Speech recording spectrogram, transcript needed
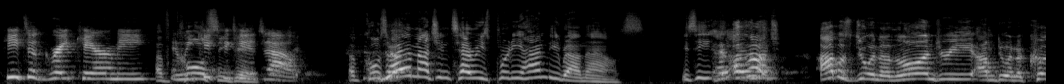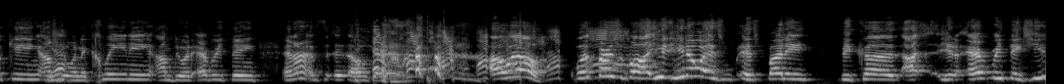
he took great care of me. Of and course we kicked he the kids out. Of course, Yeah. I imagine Terry's pretty handy around the house. Is he? I- Yeah, I imagine- I was doing the laundry, I'm doing the cooking, I'm Yeah. doing the cleaning, I'm doing everything, and I. Okay. I will. But first of all, you, you know what? It's, it's funny because I, you know, everything. She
